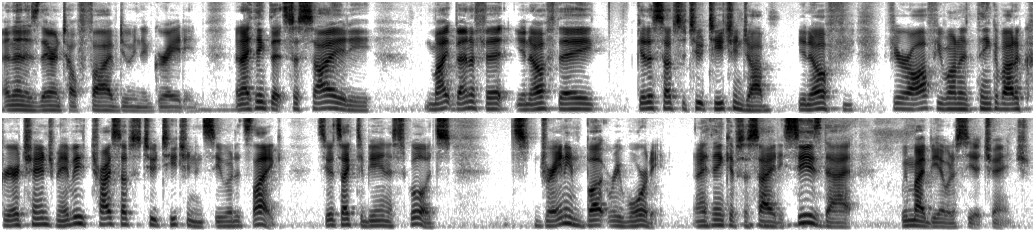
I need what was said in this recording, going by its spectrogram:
and then is there until five doing the grading. And I think that society might benefit, you know, if they get a substitute teaching job. You know, if if you're off, you want to think about a career change, maybe try substitute teaching and see what it's like. See what it's like to be in a school. It's it's draining but rewarding. And I think if society sees that, we might be able to see a change.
